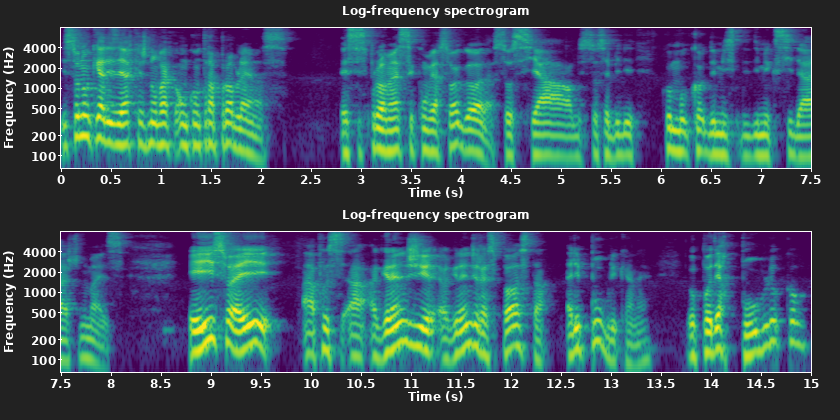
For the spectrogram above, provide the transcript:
Isso não quer dizer que a gente não vai encontrar problemas. Esses problemas se conversam agora, social, de sociabilidade, como de, de mixidade tudo mais. E isso aí, a, a, grande, a grande resposta é pública, né? O poder público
